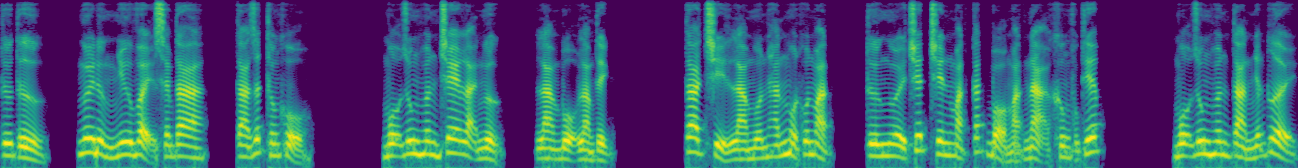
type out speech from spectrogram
Từ từ, ngươi đừng như vậy xem ta, ta rất thống khổ. Mộ Dung Hân che lại ngực, làm bộ làm tịch. Ta chỉ là muốn hắn một khuôn mặt, từ người chết trên mặt cắt bỏ mặt nạ không phục tiếp. Mộ Dung Hân tàn nhẫn cười,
